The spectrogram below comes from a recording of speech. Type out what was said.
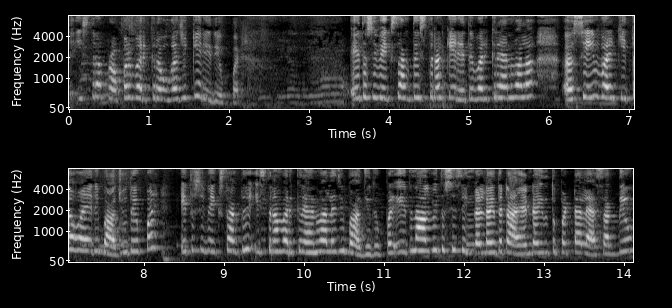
ਤੇ ਇਸ ਤਰ੍ਹਾਂ ਪ੍ਰੋਪਰ ਵਰਕ ਰਹੂਗਾ ਜੀ ਘੇਰੇ ਦੇ ਉੱਪਰ। ਇਹ ਤੁਸੀਂ ਵੇਖ ਸਕਦੇ ਹੋ ਇਸ ਤਰ੍ਹਾਂ ਘੇਰੇ ਤੇ ਵਰਕ ਰਹਿਣ ਵਾਲਾ ਸੇਮ ਵਰਕ ਕੀਤਾ ਹੋਇਆ ਇਹਦੀ ਬਾਜੂ ਦੇ ਉੱਪਰ। ਇਹ ਤੁਸੀਂ ਵੇਖ ਸਕਦੇ ਹੋ, ਇਸ ਤਰ੍ਹਾਂ ਵਰਕ ਰਹਿਣ ਵਾਲਾ ਜੀ ਬਾਜੂ ਦੇ ਉੱਪਰ। ਇਹਦੇ ਨਾਲ ਵੀ ਤੁਸੀਂ ਸਿੰਗਲ ਡਾਈ ਦਾ ਟਾਈ ਐਂਡ ਡਾਈ ਦਾ ਦੁਪੱਟਾ ਲੈ ਸਕਦੇ ਹੋ।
